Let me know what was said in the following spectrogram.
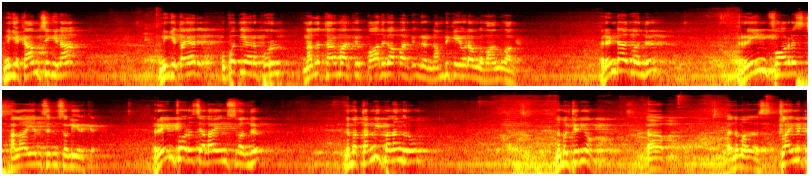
நீங்க காமிச்சீங்கன்னா நீங்க தயார் உற்பத்தியாகிற பொருள் நல்ல தரமா இருக்கு பாதுகாப்பா இருக்குங்கிற நம்பிக்கையோட அவங்க வாங்குவாங்க. ரெண்டாவது வந்து ரெயின் ஃபாரஸ்ட் அலையன்ஸ் சொல்லி இருக்கு ரெயின் ஃபாரஸ்ட் அலையன்ஸ் வந்து நம்ம தண்ணி பழங்குறோம் நமக்கு தெரியும். நம்ம கிளைமேட்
